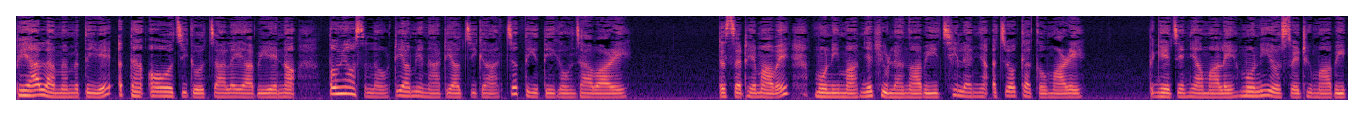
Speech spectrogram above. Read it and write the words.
ဘယ်ဟာလာမှမသိတဲ့အတန်အော်ကြီးကိုကြားလိုက်ရပြီးတဲ့နောက်သုံးယောက်စလုံးတယောက်မျက်နှာတယောက်ကြီးကစက်သေးသေးကုန်ကြပါတယ်တစ်ဆက်တည်းမှာပဲမွန်နီမှာမျက်ဖြူလန်းသွားပြီးခြေလက်များအကျော်ကတ်ကုန်ပါတယ် တငယ်ချင်းညောင်မှလည်းမွန်နီကိုဆွဲထူမှပြီး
